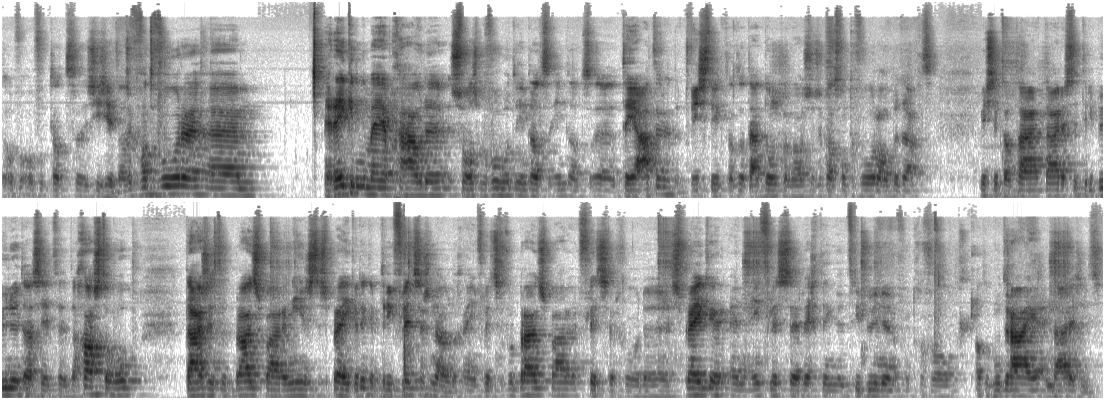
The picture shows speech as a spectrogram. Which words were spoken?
of, of ik dat eh, zie zitten. Als ik van tevoren ehm, rekening mee heb gehouden, zoals bijvoorbeeld in dat, in dat eh, theater, dat wist ik dat het daar donker was, dus ik had van tevoren al bedacht. Wist ik dat daar, daar is de tribune, daar zitten de gasten op, daar zit het bruidspaar en hier is de spreker. Ik heb drie flitsers nodig. Eén flitser voor het bruidspaar, een flitser voor de spreker en één flitser richting de tribune voor het geval dat het moet draaien en daar is iets.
